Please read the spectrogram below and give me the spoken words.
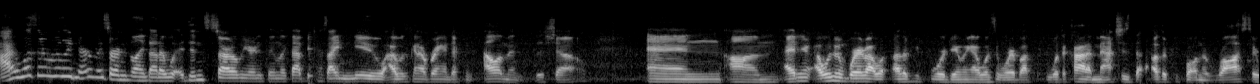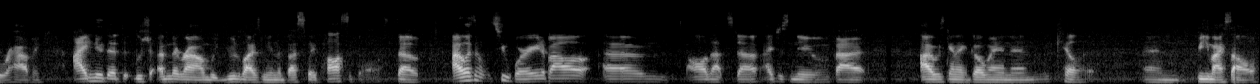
I wasn't really nervous or anything like that. it didn't startle me or anything like that because I knew I was gonna bring a different element to the show, and um, I didn't. I wasn't worried about what other people were doing. I wasn't worried about what the kind of matches that other people on the roster were having. I knew that the Lucha Underground would utilize me in the best way possible, so I wasn't too worried about um, all that stuff. I just knew that I was gonna go in and kill it and be myself,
